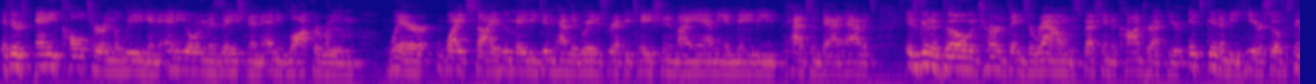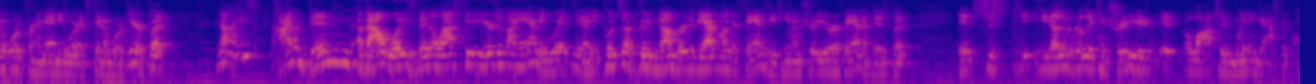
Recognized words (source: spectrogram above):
if there's any culture in the league in any organization in any locker room where Whiteside, who maybe didn't have the greatest reputation in Miami and maybe had some bad habits, is going to go and turn things around, especially in a contract year, it's going to be here. So if it's going to work for him anywhere, it's going to work here. But no, he's kind of been about what he's been the last few years in Miami. With you know, he puts up good numbers. If you have him on your fantasy team, I'm sure you're a fan of his. But it's just he, he doesn't really contribute a lot to winning basketball.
